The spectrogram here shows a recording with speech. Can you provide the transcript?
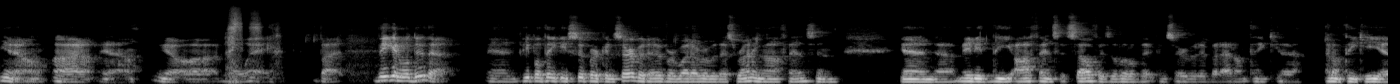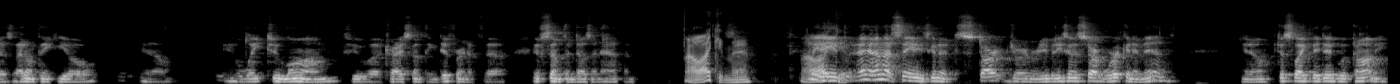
you know, uh, I don't, you know, you know, uh, no way. but Vigen will do that. And people think he's super conservative or whatever with this running offense. And, and uh, maybe the offense itself is a little bit conservative, but I don't think, uh, I don't think he is. I don't think he'll, you know, he'll wait too long to uh, try something different if the if something doesn't happen. I like it, man. I, I mean, like it. I- I'm not saying he's going to start Jordan Reed, but he's going to start working him in. You know, just like they did with Tommy.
